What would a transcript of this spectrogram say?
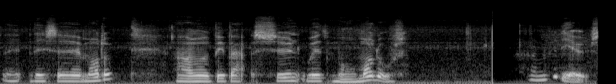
this uh, model. I will be back soon with more models and videos.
